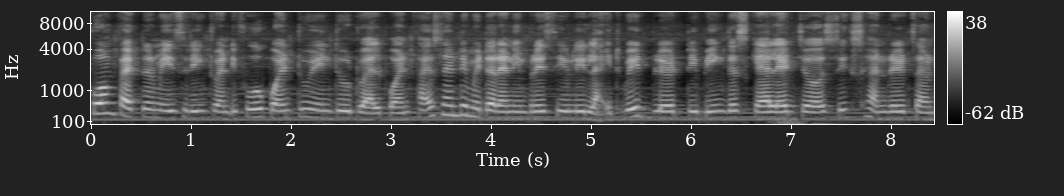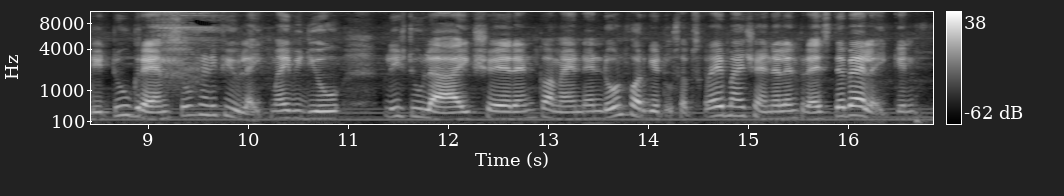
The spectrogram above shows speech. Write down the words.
form factor measuring 24.2 into 12.5 cm and impressively lightweight blade tipping the scale at just 672 grams. So friend if you like my video please do like share and comment and don't forget to subscribe my channel and press the bell icon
